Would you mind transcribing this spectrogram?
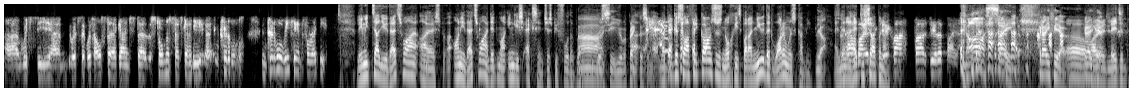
uh, with the um, with the, with Ulster against uh, the Stormers. So it's going to be an incredible, incredible weekend for rugby. Let me tell you, that's why I, Annie, that's why I did my English accent just before the break. Ah, I because, see. You were practicing. Uh, but ek is so Afrikaans is nog iets, but I knew that Warren was coming. Ja, And so- then I had to baie sharpen dankie. up. Ek waar- waardeer baie. Ah, say, kry vir jou. Oh, kry vir jou. legend.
